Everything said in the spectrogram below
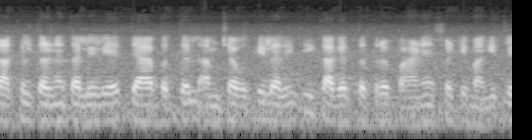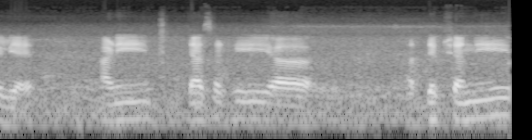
दाखल करण्यात आलेली आहेत. त्याबद्दल आमच्या वकिलांनी ती कागदपत्र पाहण्यासाठी मागितलेली आहेत. आणि त्यासाठी अध्यक्षांनी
